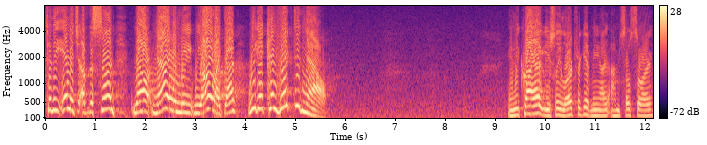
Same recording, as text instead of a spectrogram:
to the image of the Son. Now, now when we, we are like that, we get convicted now. And we cry out usually, Lord, forgive me. I, am so sorry.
